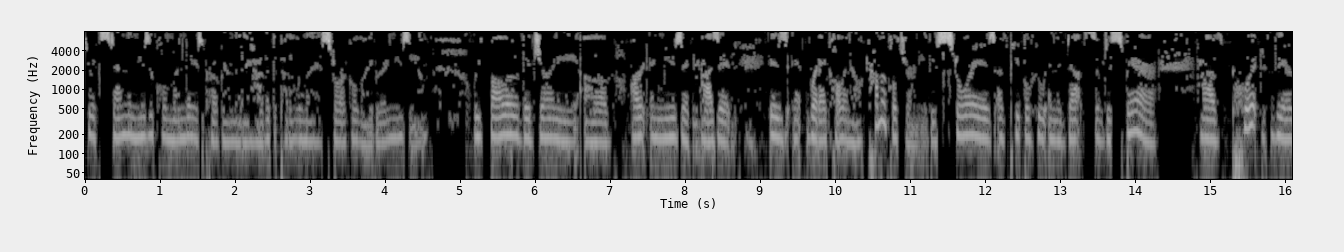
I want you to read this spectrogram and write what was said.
to extend the Musical Mondays program that I have at the Petaluma Historical Library Museum we follow the journey of art and music as it is what I call an alchemical journey. These stories of people who, in the depths of despair, have put their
